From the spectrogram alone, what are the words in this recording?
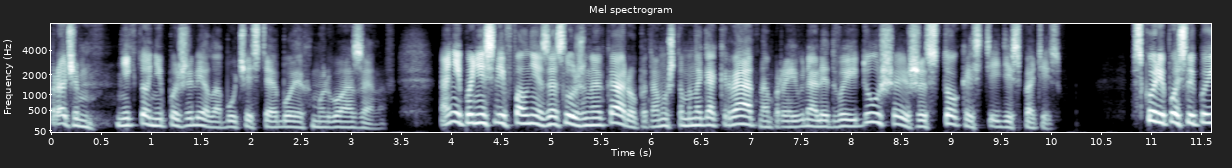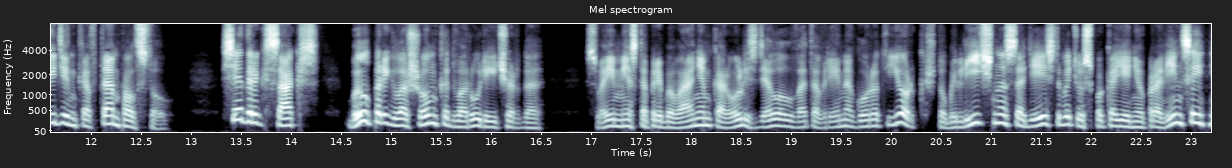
Впрочем, никто не пожалел об участи обоих мульвуазенов. Они понесли вполне заслуженную кару, потому что многократно проявляли двоедушие, жестокость и деспотизм. Вскоре после поединка в Темплстоу Седрик Сакс был приглашен ко двору Ричарда, Своим местопребыванием король сделал в это время город Йорк, чтобы лично содействовать успокоению провинций,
